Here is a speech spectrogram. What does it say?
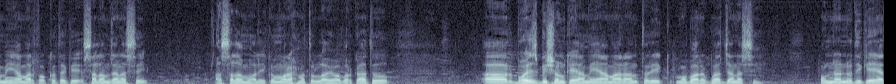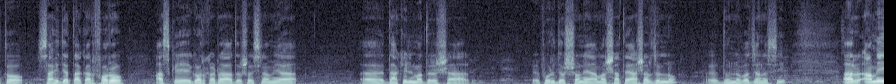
আমি আমার পক্ষ থেকে সালাম জানাচ্ছি। আসসালামু আলাইকুম ওরহমতুল্লাহ ওবরকাত আর ভয়েস ভীষণকে আমি আমার আন্তরিক মোবারকবাদ জানাচ্ছি। অন্যান্য দিকে এত চাহিদা থাকার পরও আজকে এই গড়কাটা আদর্শ ইসলামিয়া দাখিল মাদ্রাসার পরিদর্শনে আমার সাথে আসার জন্য ধন্যবাদ জানাচ্ছি। আর আমি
